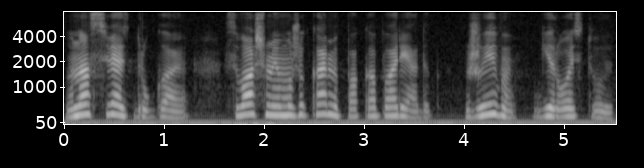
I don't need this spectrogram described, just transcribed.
«У нас связь другая. С вашими мужиками пока порядок. Живы, геройствуют.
